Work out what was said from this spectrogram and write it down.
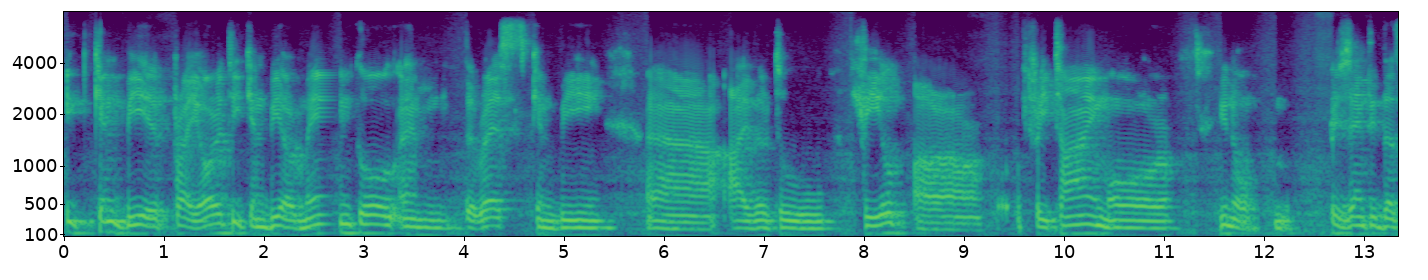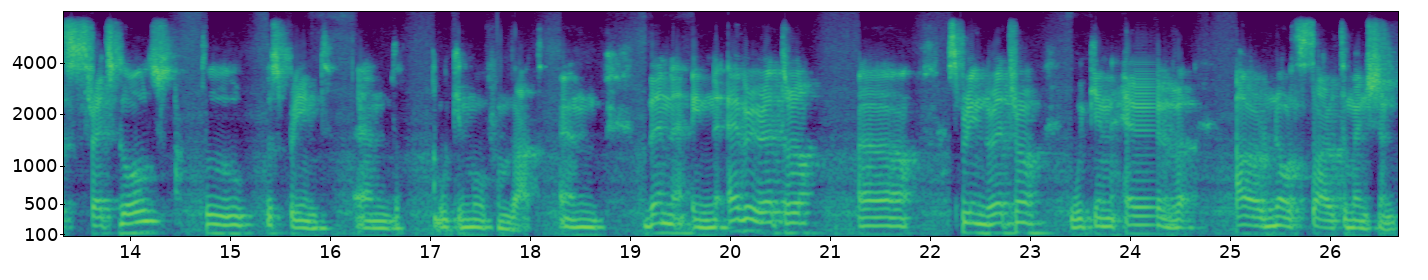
it can be a priority, can be our main goal, and the rest can be uh, either to fill our free time or, you know, present it as stretch goals to the sprint, and we can move from that. And then in every retro, uh, sprint retro, we can have our North Star to mention.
